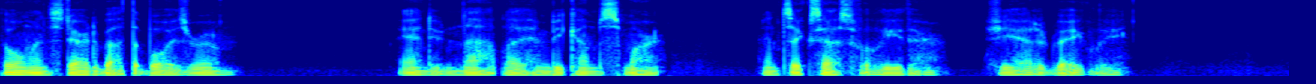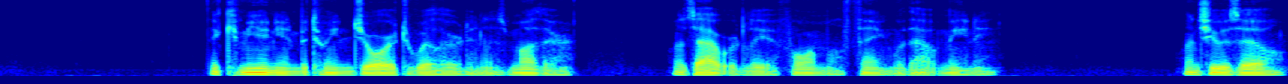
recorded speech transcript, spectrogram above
the woman stared about the boy's room. And do not let him become smart and successful either, she added vaguely. The communion between George Willard and his mother was outwardly a formal thing without meaning. When she was ill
